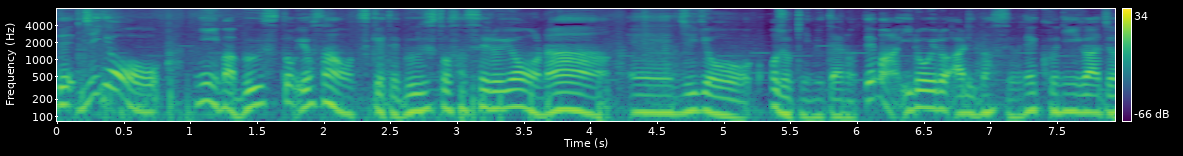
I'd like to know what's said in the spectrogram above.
で、事業に、まあ、ブースト、予算をつけてブーストさせるような、えー、事業補助金みたいのって、まあ、いろいろありますよね。国が出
